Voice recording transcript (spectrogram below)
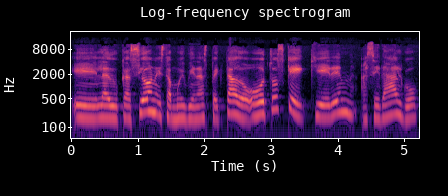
eh, la educación está muy bien aspectado. Otros que quieren hacer algo,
